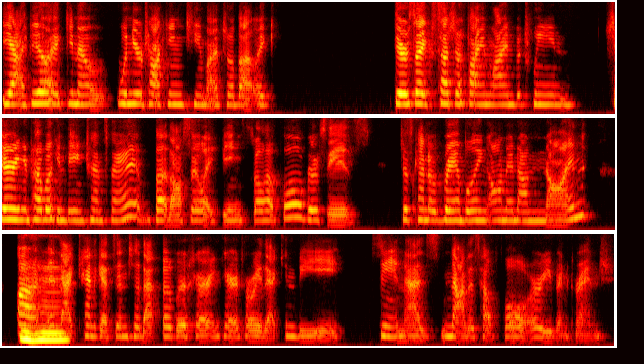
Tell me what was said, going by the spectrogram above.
yeah i feel like you know when you're talking too much about like there's like such a fine line between sharing in public and being transparent but also like being still helpful versus just kind of rambling on and on and on. Um, mm-hmm. And that kind of gets into that oversharing territory that can be seen as not as helpful or even cringe.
